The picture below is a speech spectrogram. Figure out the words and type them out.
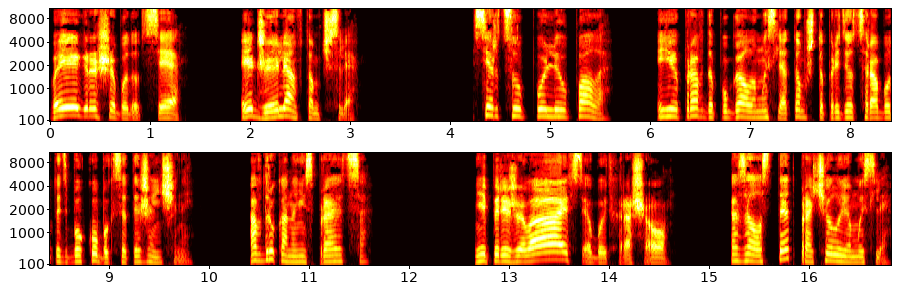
«Выигрыши будут все, и Джиллиан в том числе». Сердце у Полли упало. Ее и правда пугала мысль о том, что придется работать бок о бок с этой женщиной. А вдруг она не справится? «Не переживай, все будет хорошо». Казалось, Тед прочел ее мысли.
